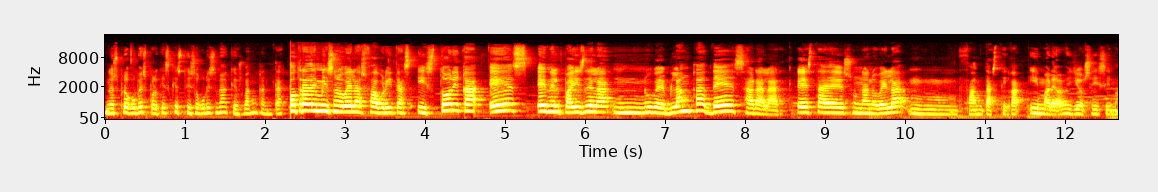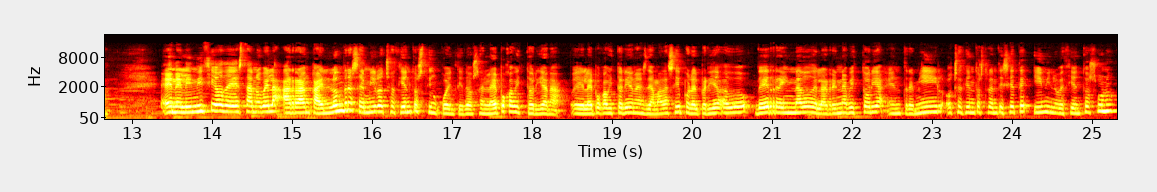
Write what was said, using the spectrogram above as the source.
no os preocupéis porque es que estoy segurísima que os va a encantar. Otra de mis novelas favoritas histórica es En el país de la nube blanca de Sara Lark. Esta es una novela mm, fantástica y maravillosísima. En el inicio de esta novela arranca en Londres en 1852, en la época victoriana. Eh, la época victoriana es llamada así por el periodo de reinado de la reina Victoria entre 1837 y 1901,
